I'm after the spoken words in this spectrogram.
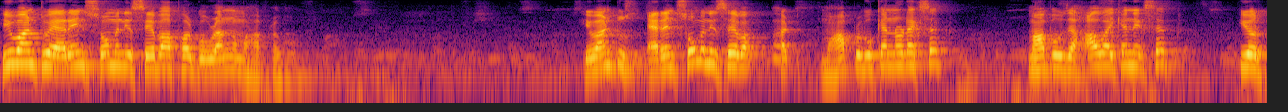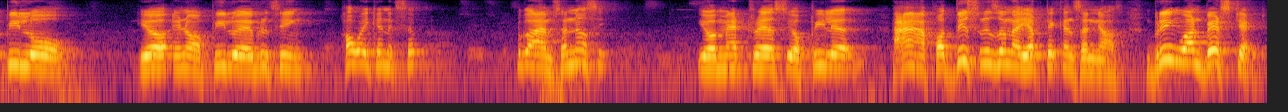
he want to arrange so many seva for Gauranga Mahaprabhu. He want to arrange so many seva, but Mahaprabhu cannot accept. Mahaprabhu says, how I can accept? Your pillow, your, you know, pillow, everything, how I can accept? Because I am sannyasi. Your mattress, your pillow, ah, for this reason I have taken sannyas. Bring one bedstead.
